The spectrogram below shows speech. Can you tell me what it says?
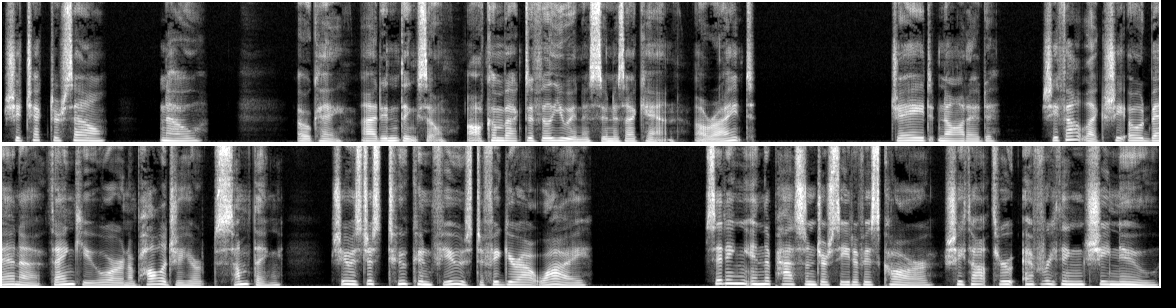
She checked her cell. No. Okay, I didn't think so. I'll come back to fill you in as soon as I can, all right? Jade nodded. She felt like she owed Ben a thank you or an apology or something. She was just too confused to figure out why. Sitting in the passenger seat of his car, she thought through everything she knew.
